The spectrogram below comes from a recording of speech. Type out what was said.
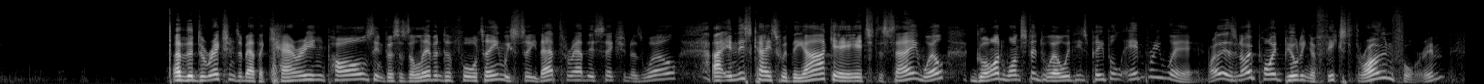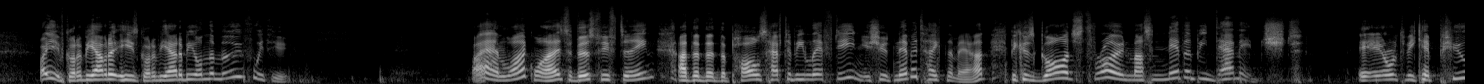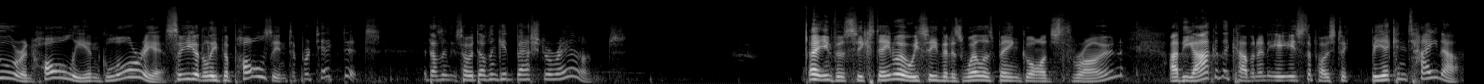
Uh, the directions about the carrying poles in verses 11 to 14, we see that throughout this section as well. Uh, in this case, with the ark, it's to say, well, God wants to dwell with his people everywhere. Right? There's no point building a fixed throne for him. Right? You've got to be able to, he's got to be able to be on the move with you. And likewise, verse 15, uh, the, the, the poles have to be left in. You should never take them out because God's throne must never be damaged. It ought to be kept pure and holy and glorious. So you've got to leave the poles in to protect it, it doesn't, so it doesn't get bashed around. In verse 16, where we see that as well as being God's throne, uh, the Ark of the Covenant is supposed to be a container.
